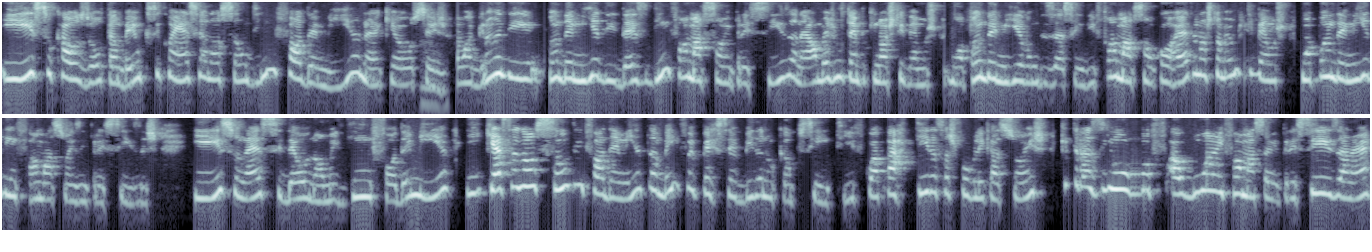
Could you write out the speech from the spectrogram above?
E isso causou também o que se conhece a noção de infodemia, né, que é, ou seja, hum. uma grande pandemia de, de, de informação imprecisa, né, ao mesmo tempo que nós tivemos uma pandemia, vamos dizer assim, de informação correta, nós também tivemos uma pandemia de informações imprecisas. E isso, né, se deu o nome de infodemia, e que essa noção de infodemia também foi percebida no campo científico a partir dessas publicações que traziam alguma informação imprecisa, né,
